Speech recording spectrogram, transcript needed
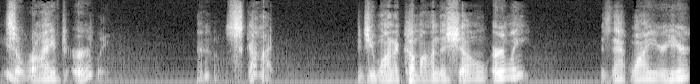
he's arrived early. Oh, Scott, did you want to come on the show early? Is that why you're here?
